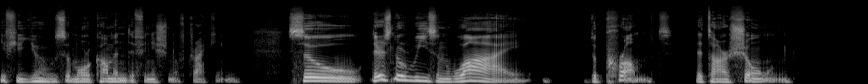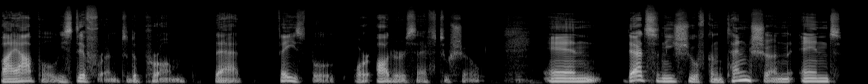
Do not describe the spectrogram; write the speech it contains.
if you use a more common definition of tracking. So there's no reason why the prompt that are shown by Apple is different to the prompt that Facebook or others have to show. And that's an issue of contention. And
